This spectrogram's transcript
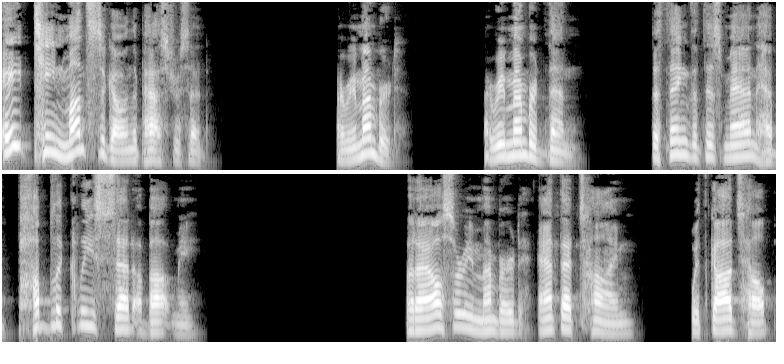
18 months ago. And the pastor said, I remembered. I remembered then the thing that this man had publicly said about me. But I also remembered at that time, with God's help,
